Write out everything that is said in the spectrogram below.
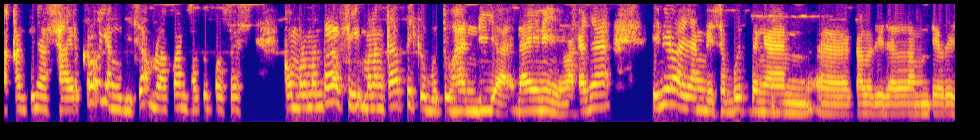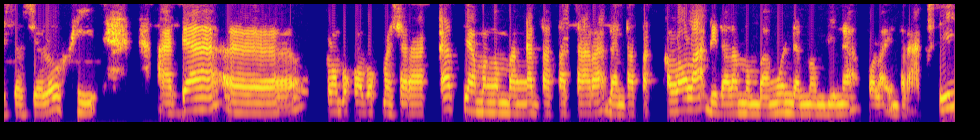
akan punya circle yang bisa melakukan satu proses komplementasi melengkapi kebutuhan dia. Nah ini makanya inilah yang disebut dengan uh, kalau di dalam teori sosiologi ada uh, kelompok-kelompok masyarakat yang mengembangkan tata cara dan tata kelola di dalam membangun dan membina pola interaksi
